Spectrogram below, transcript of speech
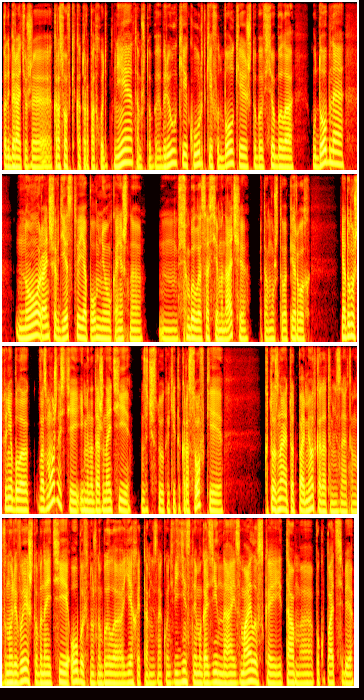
подбирать уже кроссовки, которые подходят мне, там, чтобы брюки, куртки, футболки, чтобы все было удобное. Но раньше в детстве, я помню, конечно, все было совсем иначе, потому что, во-первых, я думаю, что не было возможности именно даже найти зачастую какие-то кроссовки. Кто знает, тот поймет, когда там, не знаю, там в нулевые, чтобы найти обувь, нужно было ехать там, не знаю, какой-нибудь в единственный магазин на Измайловской и там э, покупать себе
